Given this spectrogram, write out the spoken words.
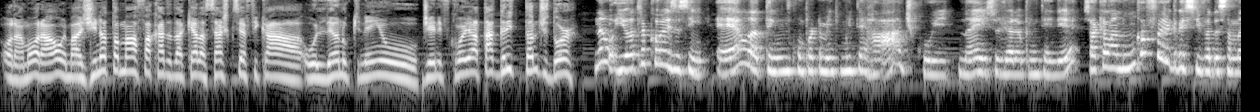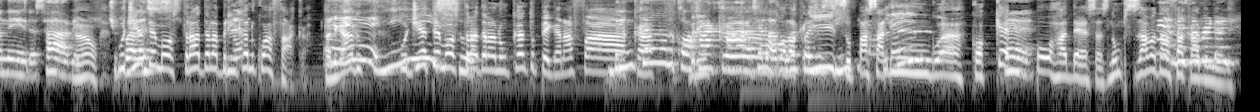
Ô, na moral, imagina tomar uma facada daquela, você acha que você ia ficar olhando que nem o Jenny ficou e ia estar gritando de dor. Não, e outra coisa, assim, ela tem um comportamento muito errático e, né, isso já deu pra entender. Só que ela nunca foi agressiva dessa maneira, sabe? Não, Tipo, podia ela- ter mostrado ela brincando com a faca, tá É, ligado? Podia ter isso. mostrado ela num canto pegando a faca. Brincando, colocar na cara, sei lá, coloca coisa isso, assim. passa a língua, qualquer É. porra dessas. Não precisava dar uma É, facada verdade- nele.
